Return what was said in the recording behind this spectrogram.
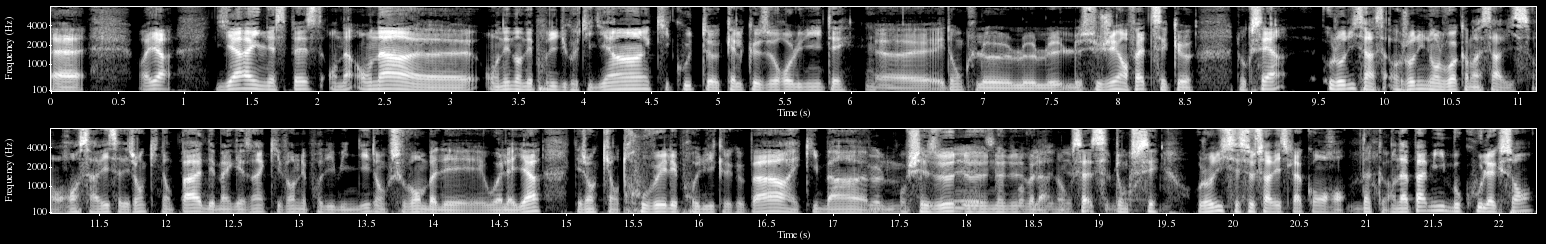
euh, on va dire, il y a une espèce, on a, on a, euh, on est dans des produits du quotidien qui coûtent quelques euros l'unité. Mhm. Euh, et donc le, le, le, le sujet en fait, c'est que donc c'est un- Aujourd'hui, aujourd'hui, nous on le voit comme un service. On rend service à des gens qui n'ont pas des magasins qui vendent les produits Bindi, donc souvent bah, des Walaya, des gens qui ont trouvé les produits quelque part et qui, bah, Ils veulent chez eux, ne, ne- ne- voilà. Donc ça, donc c'est aujourd'hui, c'est ce service-là qu'on rend. D'accord. On n'a pas mis beaucoup l'accent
